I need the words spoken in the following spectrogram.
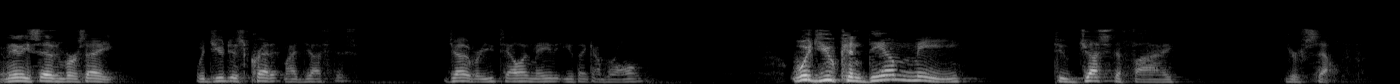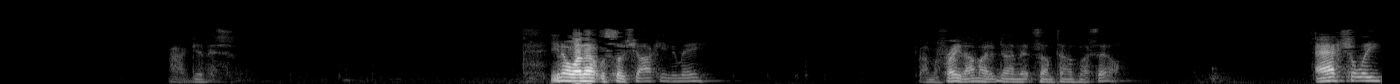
And then he says in verse 8, would you discredit my justice? Job, are you telling me that you think I'm wrong? Would you condemn me to justify yourself? My goodness. You know why that was so shocking to me? I'm afraid I might have done that sometimes myself. Actually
